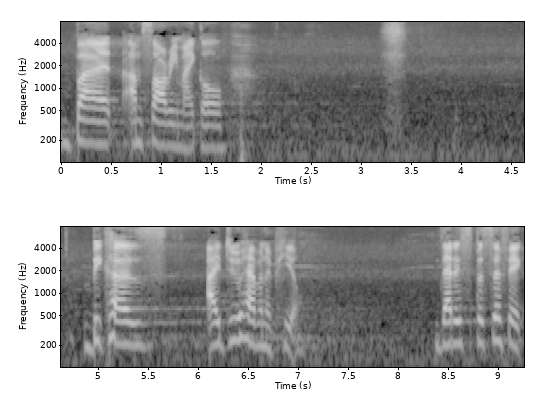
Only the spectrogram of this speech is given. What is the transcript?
but I'm sorry, Michael because I do have an appeal that is specific.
